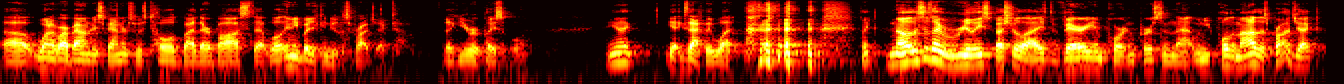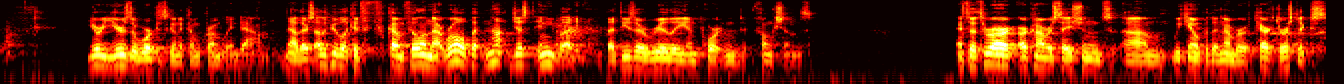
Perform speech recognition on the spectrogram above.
uh, one of our boundary spanners was told by their boss that, well, anybody can do this project. Like, you're replaceable. And you're like, yeah, exactly what? like, no, this is a really specialized, very important person that when you pull them out of this project, your years of work is going to come crumbling down. Now, there's other people that could come fill in that role, but not just anybody, that these are really important functions. And so through our, our conversations, um, we came up with a number of characteristics,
